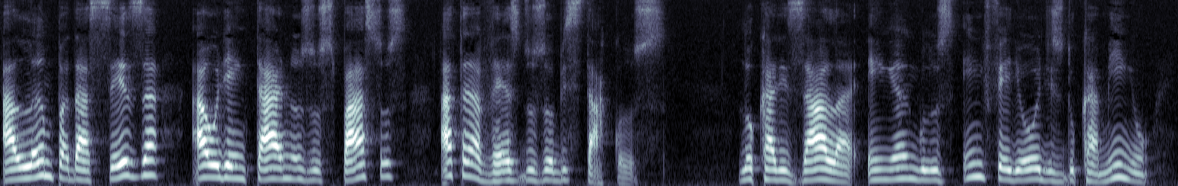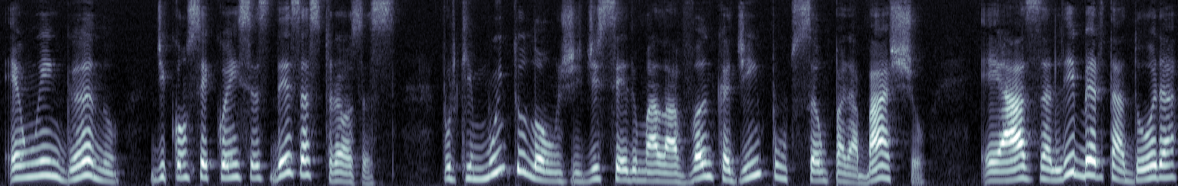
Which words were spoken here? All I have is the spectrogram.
a lâmpada acesa a orientar-nos os passos através dos obstáculos. Localizá-la em ângulos inferiores do caminho é um engano de consequências desastrosas, porque, muito longe de ser uma alavanca de impulsão para baixo, é asa libertadora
